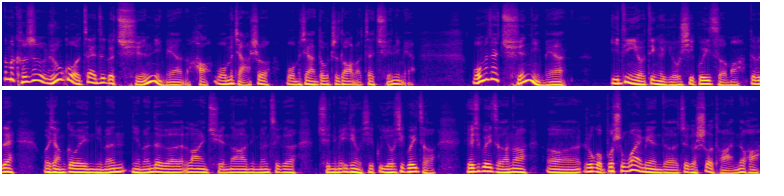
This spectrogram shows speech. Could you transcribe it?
那么可是如果在这个群里面，好，我们假设我们现在都知道了，在群里面，我们在群里面。一定有定个游戏规则嘛，对不对？我想各位，你们你们这个 Line 群啊，你们这个群里面一定有些游戏规则。游戏规则呢，呃，如果不是外面的这个社团的话，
